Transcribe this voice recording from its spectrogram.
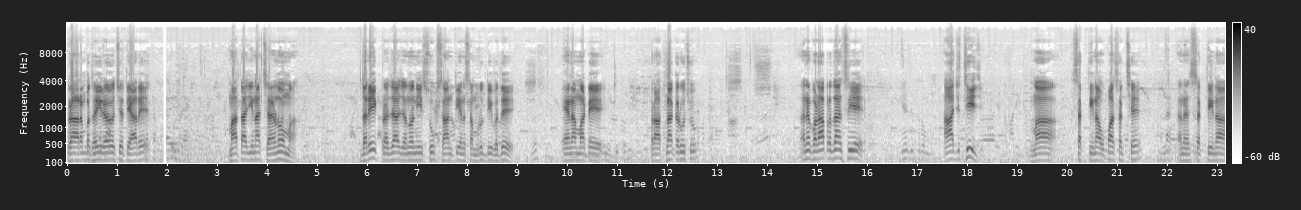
પ્રારંભ થઈ રહ્યો છે ત્યારે માતાજીના ચરણોમાં દરેક પ્રજાજનોની સુખ, શાંતિ અને સમૃદ્ધિ વધે એના માટે પ્રાર્થના કરું છું. અને વડાપ્રધાનશ્રીએ આજથી જ માં શક્તિના ઉપાસક છે અને શક્તિના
